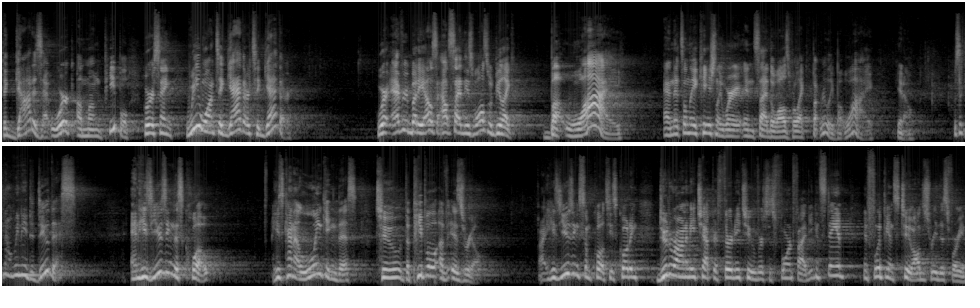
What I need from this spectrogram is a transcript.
that God is at work among people who are saying, We want to gather together. Where everybody else outside these walls would be like, But why? And it's only occasionally where inside the walls we're like, But really, but why? You know, it's like, No, we need to do this. And he's using this quote, he's kind of linking this to the people of Israel. All right, he's using some quotes. He's quoting Deuteronomy chapter 32, verses 4 and 5. You can stay in, in Philippians 2. I'll just read this for you.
